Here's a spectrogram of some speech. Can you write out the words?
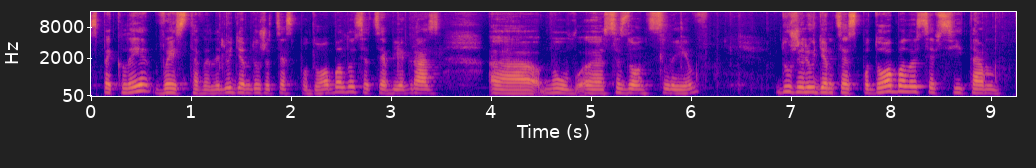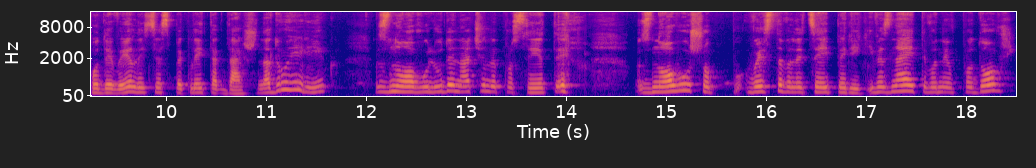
Спекли, виставили. Людям дуже це сподобалося. Це б якраз е, був е, сезон слив. Дуже людям це сподобалося, всі там подивилися, спекли і так далі. На другий рік знову люди почали просити, знову, щоб виставили цей пиріг. І ви знаєте, вони впродовж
